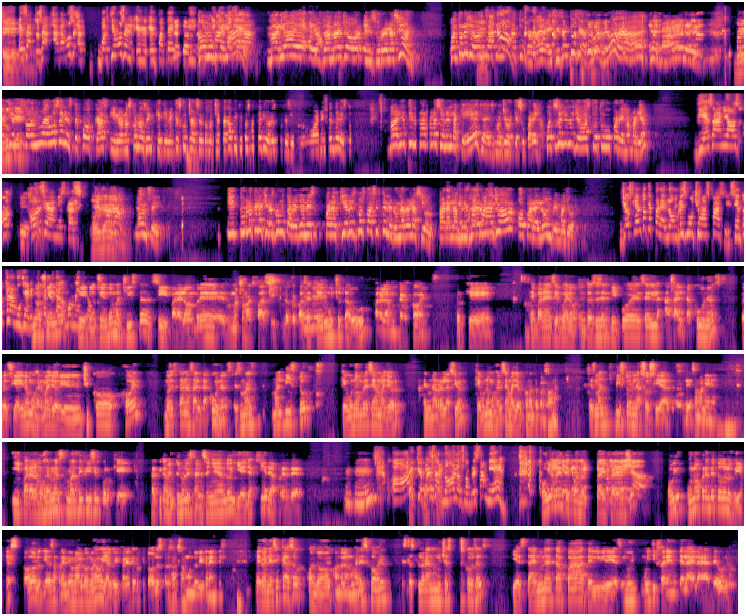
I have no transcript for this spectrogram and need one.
eh, Exacto, o sea, hagamos, a- volteemos el, el, el papel y, Como y que María no sea- E. María Como E yo. es la mayor en su relación. ¿Cuánto le llevas Sí. tú a tu, a tu- Ay, ahí sí se entusiasmó, ¿no? Qué madre. Para quienes que son nuevos en este podcast y no nos conocen, que tienen que escucharse los 80 capítulos anteriores, porque si no, no van a entender esto. María tiene una relación en la que ella es mayor que su pareja. ¿Cuántos años le llevas tú a tu pareja, María? 10 años, o- Diez. 11 años casi. ganando. 11. Y tú lo que le quieres preguntar a John es, ¿para quién es más fácil tener una relación? ¿Para, ¿Para la mujer mayor o para el hombre mayor? Yo siento que para el hombre es mucho más fácil. Siento que la mujer en No determinado siendo, momento. sí, no siendo machista, sí, para el hombre es mucho más fácil. Lo que pasa es que hay mucho tabú para la mujer joven, porque eh, van a decir, bueno, entonces el tipo es el asaltacunas, pero si hay una mujer mayor y un chico joven, no es tan asaltacunas, es más mal visto que un hombre sea mayor en una relación que una mujer sea mayor con otra persona. Es mal visto en la sociedad de esa manera. Y para la mujer no es más difícil porque prácticamente uno le está enseñando y ella quiere aprender. Ay, qué pesar. No, los hombres también. Obviamente Sí, cuando la diferencia, hoy uno aprende todos los días, todos los días aprende uno algo nuevo y algo diferente porque todas las personas son mundos diferentes. Pero en ese caso, cuando, cuando la mujer es joven, está explorando muchas cosas y está en una etapa de lividez muy, muy diferente a la de la edad de uno.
